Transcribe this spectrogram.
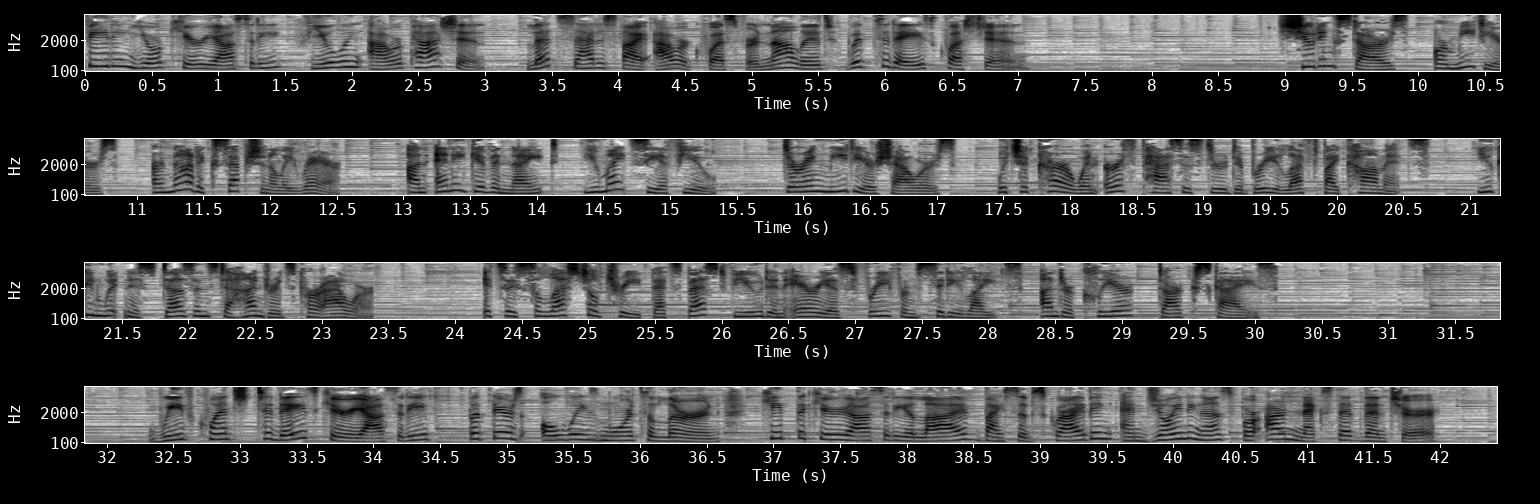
feeding your curiosity, fueling our passion. Let's satisfy our quest for knowledge with today's question. Shooting stars, or meteors, are not exceptionally rare. On any given night, you might see a few. During meteor showers, which occur when Earth passes through debris left by comets, you can witness dozens to hundreds per hour. It's a celestial treat that's best viewed in areas free from city lights, under clear, dark skies. We've quenched today's curiosity, but there's always more to learn. Keep the curiosity alive by subscribing and joining us for our next adventure.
